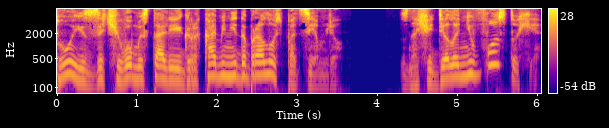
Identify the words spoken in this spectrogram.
То, из-за чего мы стали игроками, не добралось под землю. Значит, дело не в воздухе,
